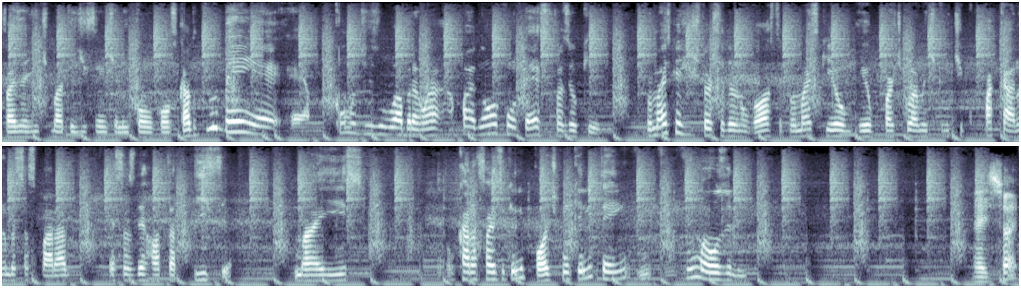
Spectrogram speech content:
faz a gente bater de frente ali com, com os caras. Tudo bem, é, é, como diz o Abraão, apagão acontece, fazer o quê? Por mais que a gente torcedor não gosta, por mais que eu, eu particularmente critico pra caramba essas paradas, essas derrotas pífias, mas o cara faz o que ele pode com o que ele tem em, em mãos ali. É isso aí.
